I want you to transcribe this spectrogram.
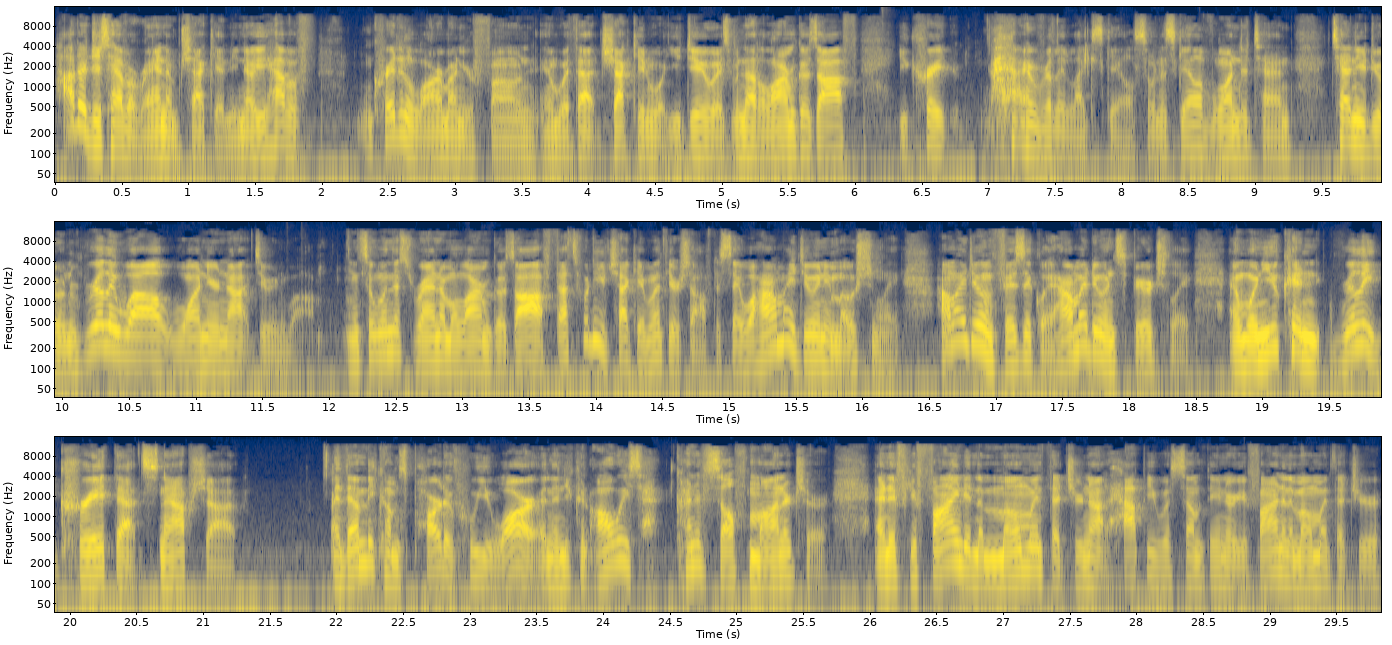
how to just have a random check in. You know, you have a create an alarm on your phone. And with that check in, what you do is when that alarm goes off, you create I really like scales. So on a scale of 1 to 10, 10 you're doing really well, 1 you're not doing well. And so when this random alarm goes off, that's when you check in with yourself to say, well, how am I doing emotionally? How am I doing physically? How am I doing spiritually? And when you can really create that snapshot, it then becomes part of who you are. And then you can always kind of self monitor. And if you find in the moment that you're not happy with something, or you find in the moment that you're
